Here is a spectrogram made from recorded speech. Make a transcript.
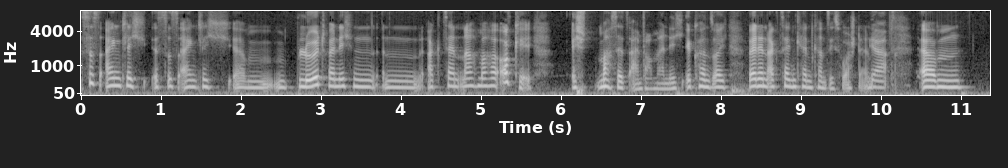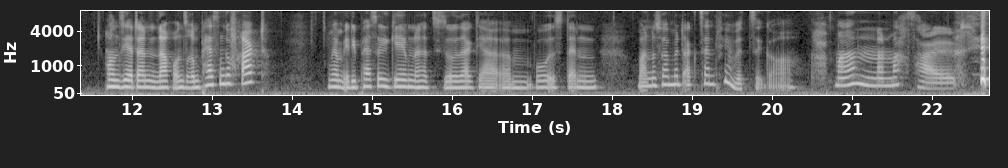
ist es eigentlich, ist es eigentlich ähm, blöd, wenn ich einen, einen Akzent nachmache? Okay, ich mach's jetzt einfach mal nicht. Ihr könnt euch, wer den Akzent kennt, kann sich's vorstellen. Ja. Ähm, und sie hat dann nach unseren Pässen gefragt. Wir haben ihr die Pässe gegeben. Dann hat sie so gesagt, ja, ähm, wo ist denn, Mann, das war mit Akzent viel witziger. Mann, dann mach's halt.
